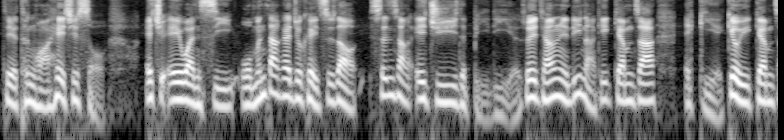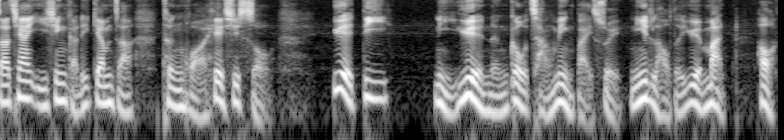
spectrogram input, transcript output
这糖化血色素。HA1C，我们大概就可以知道身上 AGE 的比例了。所以，假如你哪去检查，会记，叫伊检查，现在医生给你检查，糖化血色素越低，你越能够长命百岁，你老得越慢。好，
